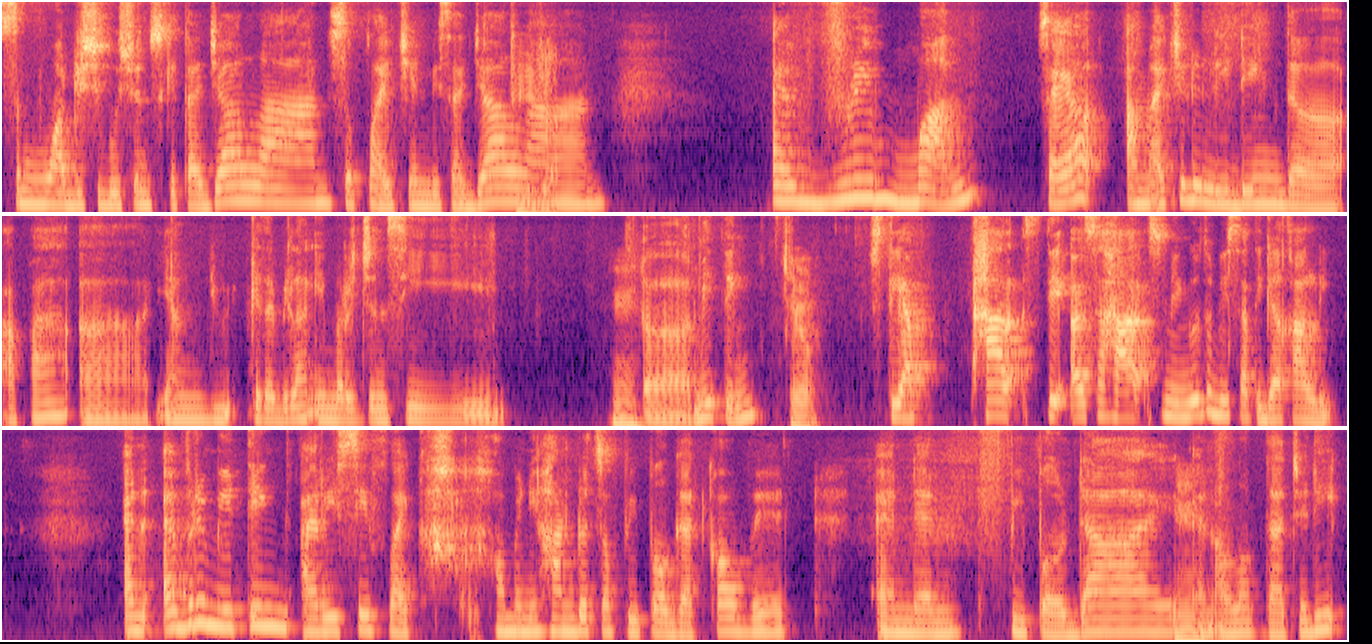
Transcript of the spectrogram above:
semua distributions kita jalan, supply chain bisa jalan. Every month saya I'm actually leading the apa uh, yang di- kita bilang emergency Hmm. uh, meeting Ya. setiap har, seti- uh, seha- seminggu tuh bisa tiga kali. And every meeting I receive like how many hundreds of people got COVID and then people die Hmm. and all of that. Jadi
